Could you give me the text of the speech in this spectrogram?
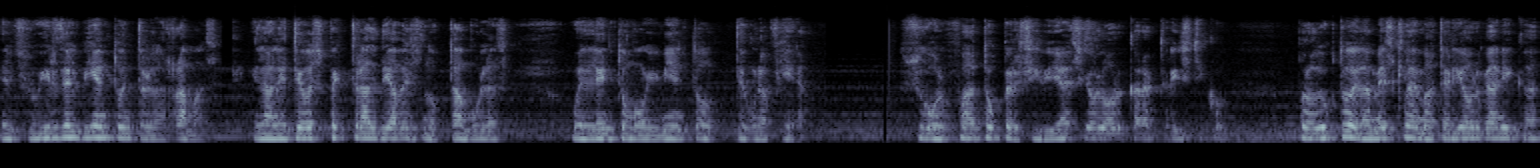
el fluir del viento entre las ramas, el aleteo espectral de aves noctámbulas o el lento movimiento de una fiera. Su olfato percibía ese olor característico, producto de la mezcla de materia orgánica,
